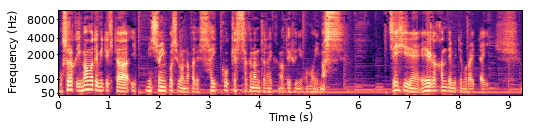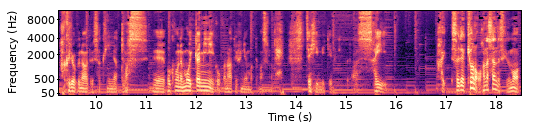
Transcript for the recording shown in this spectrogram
おそらく今まで見てきたミッションインポッシブルの中で最高傑作なんじゃないかなというふうに思います。ぜひね、映画館で見てもらいたい。迫力のある作品になってます。えー、僕もね、もう一回見に行こうかなというふうに思ってますので、ぜひ見てみてください。はい。それでは今日のお話なんですけども、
